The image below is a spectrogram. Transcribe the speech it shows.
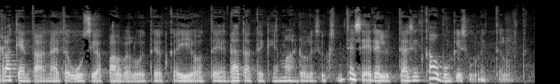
rakentaa näitä uusia palveluita, jotka IoT ja data tekee mahdollisuuksi, mitä se edellyttää siltä kaupunkisuunnittelulta?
